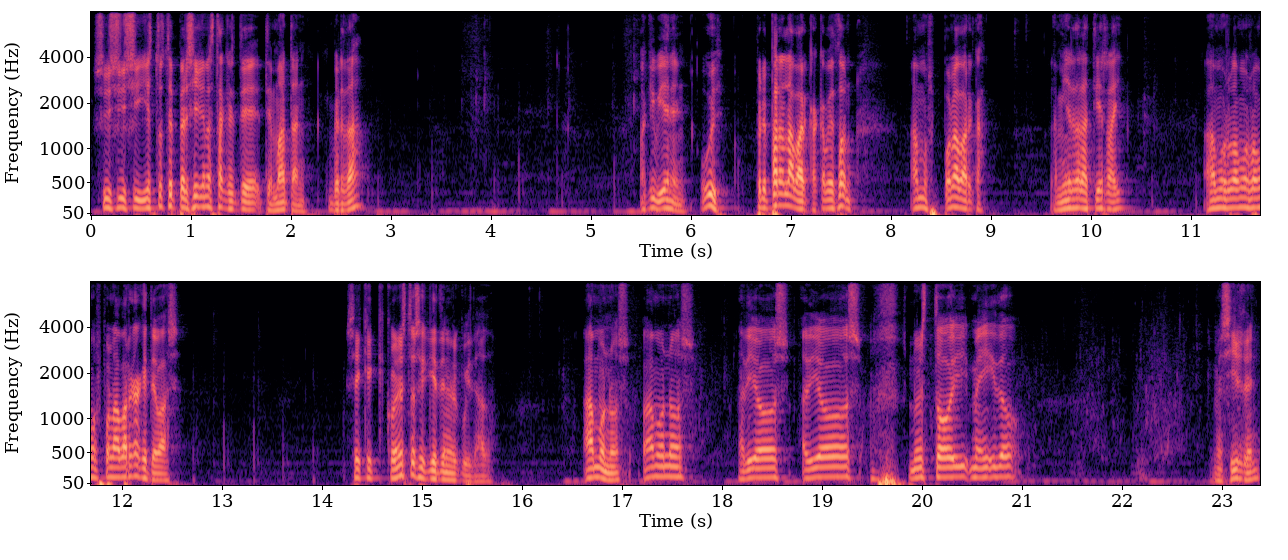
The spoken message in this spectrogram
Sí, sí, sí. Y estos te persiguen hasta que te, te matan, ¿verdad? Aquí vienen. Uy, prepara la barca, cabezón. Vamos, pon la barca. La mierda de la tierra ahí. Vamos, vamos, vamos, pon la barca que te vas. Sé que con esto sí hay que tener cuidado. Vámonos, vámonos. Adiós, adiós. No estoy, me he ido. Me siguen.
